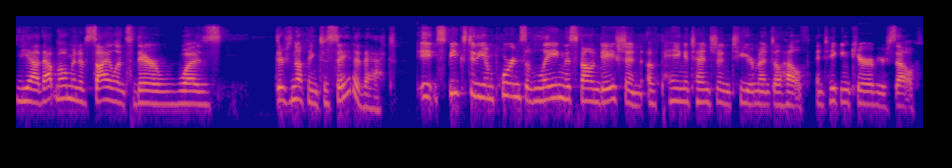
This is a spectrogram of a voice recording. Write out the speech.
Yeah, that moment of silence there was, there's nothing to say to that. It speaks to the importance of laying this foundation of paying attention to your mental health and taking care of yourself.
